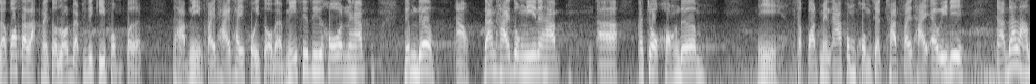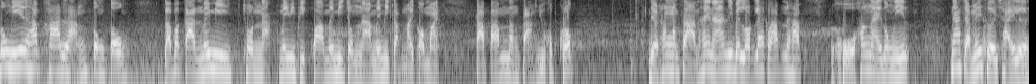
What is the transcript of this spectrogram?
แล้วก็สลักในตัวรถแบบที่ตะกี้ผมเปิดนะครับนี่ไฟท้ายไทโคยโตแบบนี้ซิลิโคนนะครับเดิมๆอ้าวด้านท้ายตรงนี้นะครับกระจกของเดิม นี่สปอตเมนอาร์คมๆ ชัดๆ ไฟท้าย LED นะครับด้านหลังตรงนี้นะครับ คานหลังตรงๆ รับประกันไม่มีชนหนัก ไม่มีพลิกคว่ำไม่มีจมน้ำไม่มีกับไม้กอไม้ตาปั๊มต่างๆ อยู่ครบๆ เดี๋ยวทำความสะอาดให้นะ นี่เป็นรถแรกรับนะครับโอ้โหข้างในตรงนี้ น่าจะไม่เคยใช้เลย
